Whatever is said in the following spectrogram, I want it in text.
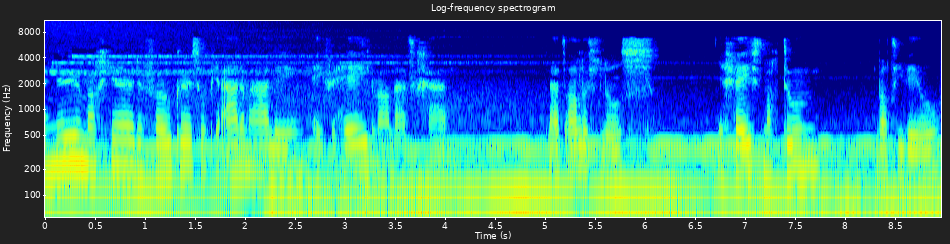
En nu mag je de focus op je ademhaling even helemaal laten gaan. Laat alles los. Je geest mag doen wat hij wil.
